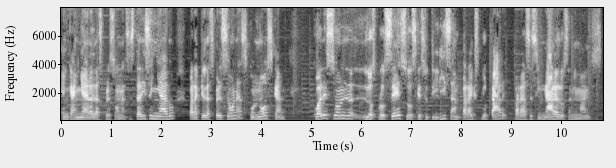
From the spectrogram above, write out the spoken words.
engañar a las personas, está diseñado para que las personas conozcan cuáles son los procesos que se utilizan para explotar, para asesinar a los animales.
